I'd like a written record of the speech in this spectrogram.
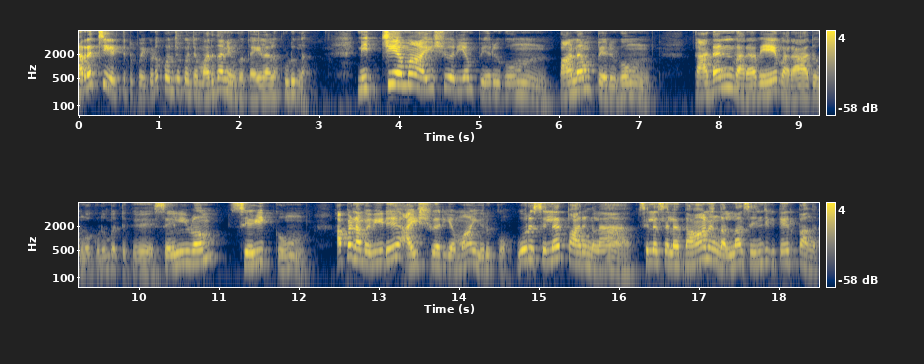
அரைச்சி எடுத்துகிட்டு போய் கூட கொஞ்சம் கொஞ்சம் மருதாணி உங்கள் கையிலால் கொடுங்க. நிச்சயமாக ஐஸ்வர்யம் பெருகும் பணம் பெருகும். கடன் வரவே வராது உங்கள் குடும்பத்துக்கு. செல்வம் செழிக்கும். அப்போ நம்ம வீடு ஐஸ்வர்யமாக இருக்கும். ஒரு சிலர் பாருங்களேன் சில சில தானங்கள்லாம் செஞ்சுக்கிட்டே இருப்பாங்க.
